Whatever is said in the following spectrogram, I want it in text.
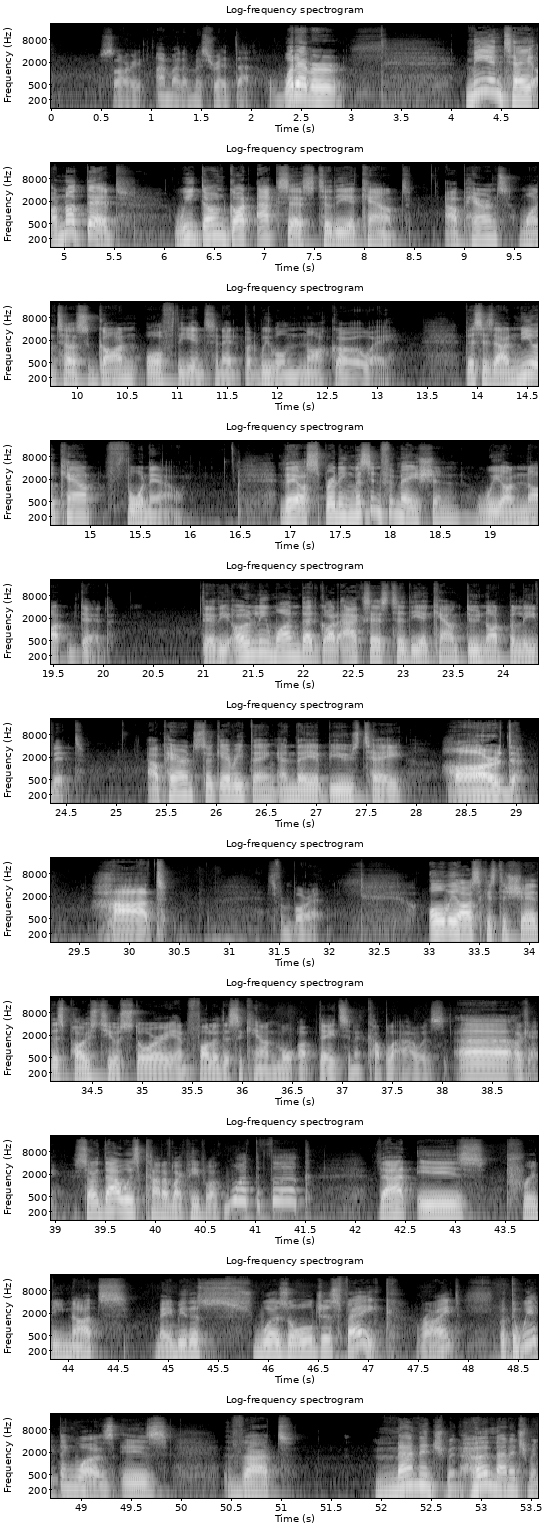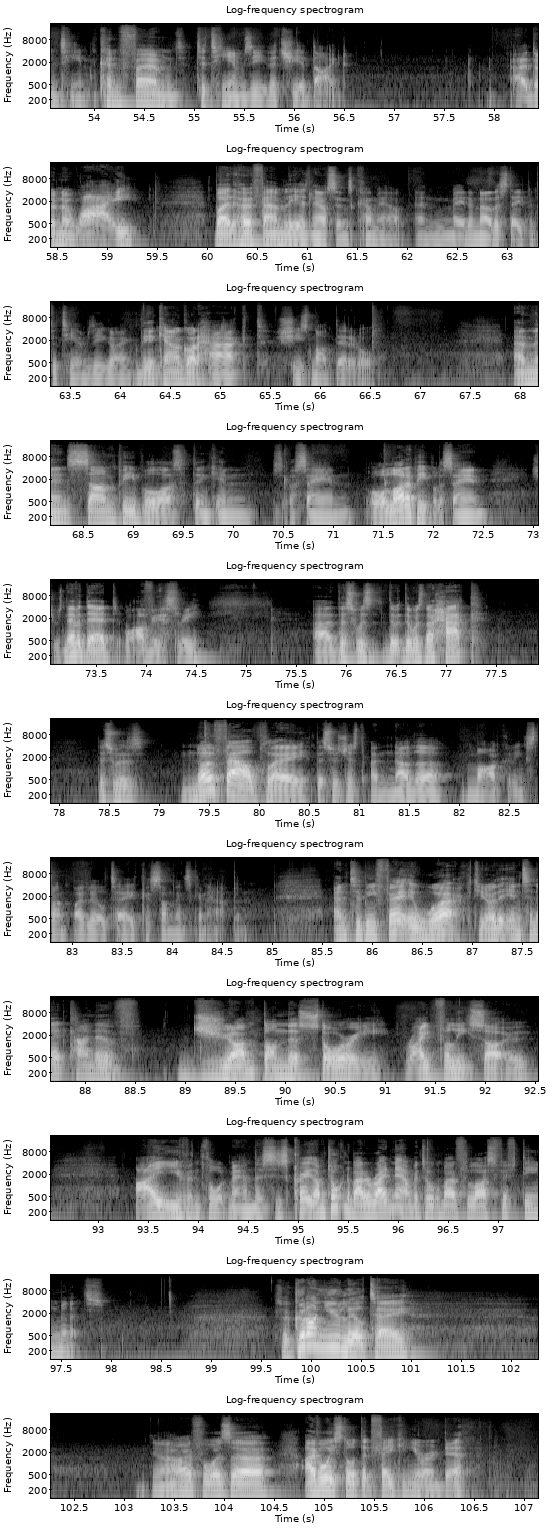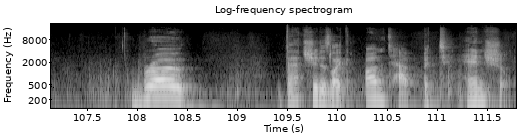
Sorry, I might have misread that. Whatever. Me and Tay are not dead. We don't got access to the account. Our parents want us gone off the internet, but we will not go away. This is our new account for now. They are spreading misinformation. We are not dead. They're the only one that got access to the account. Do not believe it. Our parents took everything and they abused Tay. Hard. Hard. It's from Borat. All we ask is to share this post to your story and follow this account. More updates in a couple of hours. Uh, okay. So that was kind of like people like, what the fuck? That is pretty nuts. Maybe this was all just fake, right? But the weird thing was, is that management, her management team confirmed to TMZ that she had died. I don't know why, but her family has now since come out and made another statement to TMZ going, the account got hacked. She's not dead at all. And then some people are thinking, are saying, or a lot of people are saying, she was never dead. Well, obviously. Uh, this was, th- there was no hack. This was no foul play. This was just another marketing stunt by Lil Tay because something's going to happen. And to be fair, it worked. You know, the internet kind of jumped on this story, rightfully so. I even thought, man, this is crazy. I'm talking about it right now. I've been talking about it for the last 15 minutes. So good on you, Lil Tay. You know, if it was a. Uh, I've always thought that faking your own death. Bro, that shit is like untapped potential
